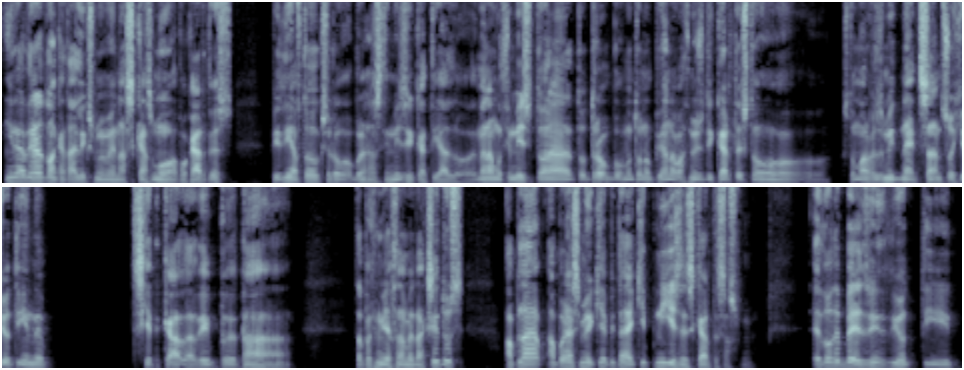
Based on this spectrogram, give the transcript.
Είναι αδύνατο να καταλήξουμε με ένα σκασμό από κάρτες επειδή αυτό ξέρω μπορεί να σας θυμίζει κάτι άλλο. Εμένα μου θυμίζει τώρα τον τρόπο με τον οποίο αναβαθμίζονται οι κάρτες στο, στο Marvel's Midnight Suns. Όχι ότι είναι σχετικά δηλαδή τα, τα παιχνίδια αυτά μεταξύ τους. Απλά από ένα σημείο και έπειτα εκεί πνίγεσαι τις κάρτες, ας πούμε. Εδώ δεν παίζει διότι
